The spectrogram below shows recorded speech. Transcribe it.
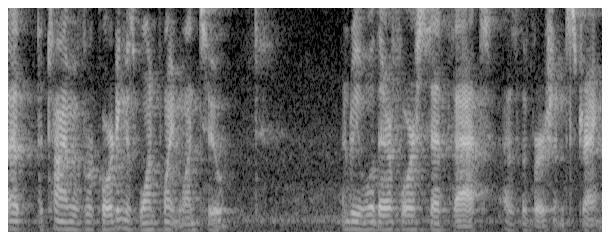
at the time of recording is 1.12 and we will therefore set that as the version string.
